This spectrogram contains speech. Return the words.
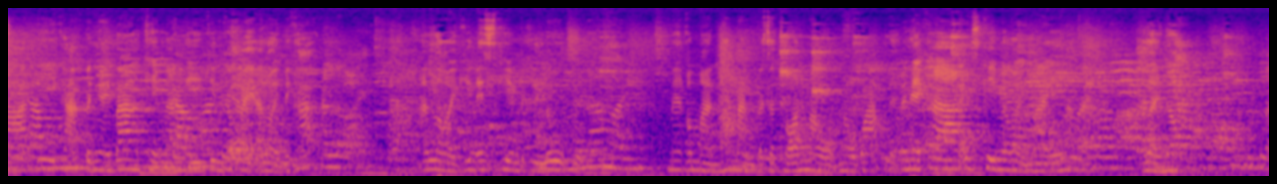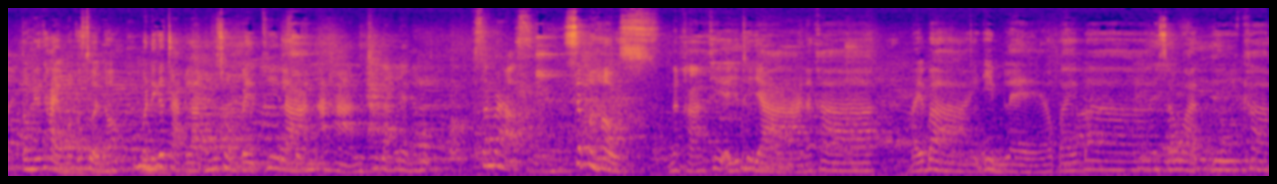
ร้านดีค่ะ เป็นไงบ้างเค้กร้านนี้กินเข้าไปอร่อยไหมคะ อร่อย อร่อยกินไอศครีมไปกี่ลูกลูกหน้ามันแม่ก็มันให้มันไปสะท้อนเมาเมาวับเลยเป็นไงคะไอศครีมอร่อยไหมอร่อยเนาะตรงนี้ถ่ายออกมาก็สวยเนาะวันนี้ก็จากลาคุณผู้ชมไปที่ร้านอาหารที่ร้านอะไรนะลูก Summer House เซ นะคะ ที่อยุธยานะคะบายบาย อิ่มแล้วบายบาย สวัสดีค่ะ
